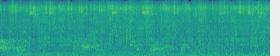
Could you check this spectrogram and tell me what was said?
hope is the one resort.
